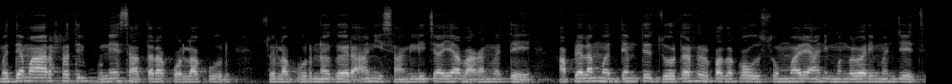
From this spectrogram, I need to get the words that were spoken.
मध्य महाराष्ट्रातील पुणे सातारा कोल्हापूर सोलापूर नगर आणि सांगलीच्या या भागांमध्ये आपल्याला मध्यम ते जोरदार स्वरूपाचा पाऊस सोमवारी आणि मंगळवारी म्हणजेच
